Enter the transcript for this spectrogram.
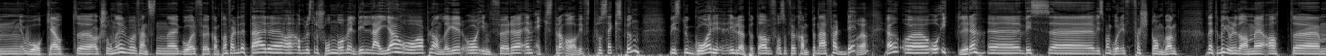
mm, walkout-aksjoner hvor fansen eh, går før kampen er ferdig. Dette er eh, administrasjonen nå veldig lei av, og planlegger å innføre en ekstra avgift på seks pund hvis du går i løpet av Altså før kampen er ferdig. Ja. Ja, og, og ytterligere eh, hvis, eh, hvis man går i første omgang. Dette begrunner de da med at eh,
